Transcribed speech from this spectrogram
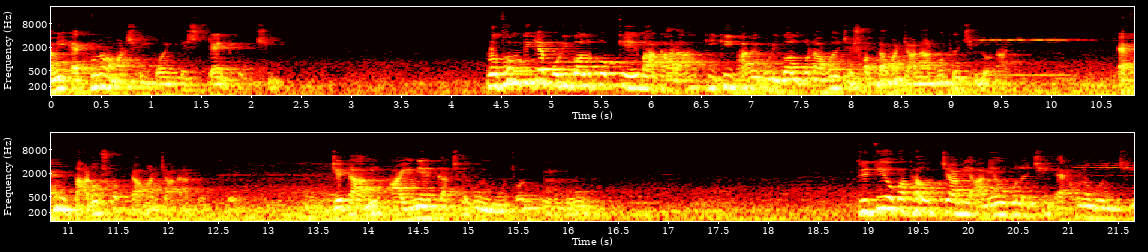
আমি এখনও আমার সেই পয়েন্টে স্ট্যান্ড করছি। প্রথম দিকে পরিকল্পক কে বা কারা, কি কীভাবে পরিকল্পনা হয়েছে, সবটা আমার জানার মধ্যে ছিল না। এখন তারও সবটা আমার জানার মধ্যে, যেটা আমি আইনের কাছে উন্মোচন করব। তৃতীয় কথা হচ্ছে, আমি আগেও বলেছি, এখনও বলছি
